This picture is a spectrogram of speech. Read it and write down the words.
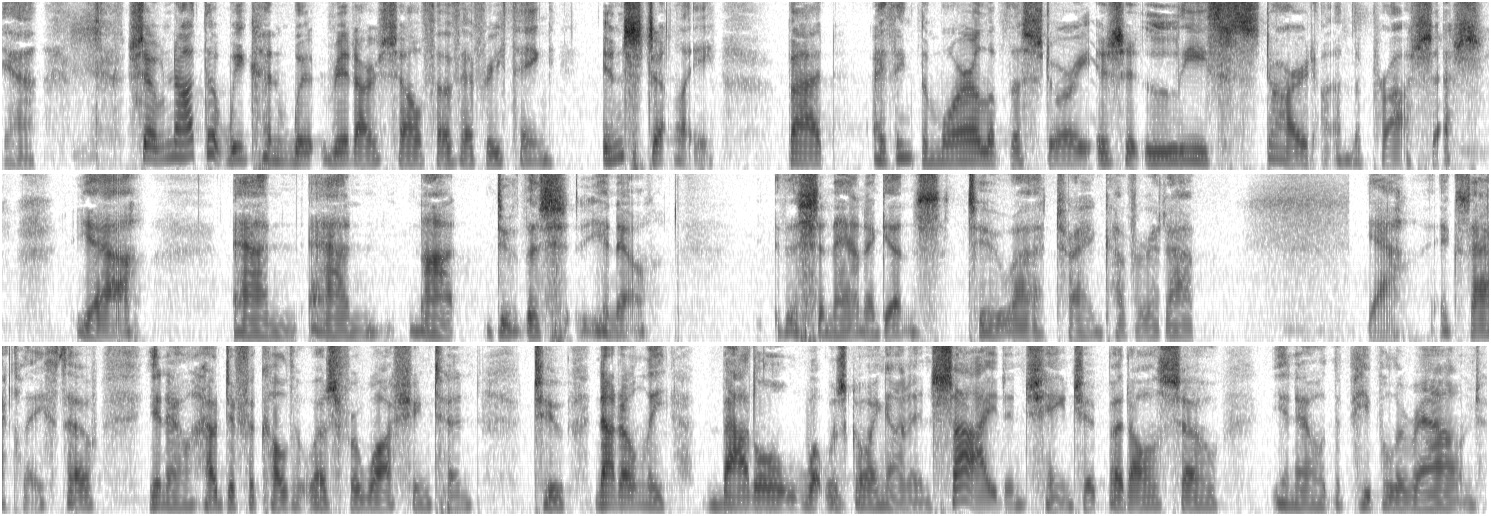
Yeah. So not that we can w- rid ourselves of everything instantly, but I think the moral of the story is at least start on the process yeah, and and not do this, you know, the shenanigans to uh, try and cover it up. Yeah, exactly. So, you know, how difficult it was for Washington to not only battle what was going on inside and change it, but also, you know, the people around,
